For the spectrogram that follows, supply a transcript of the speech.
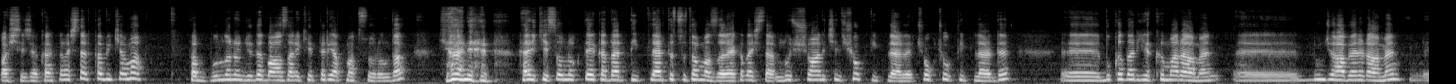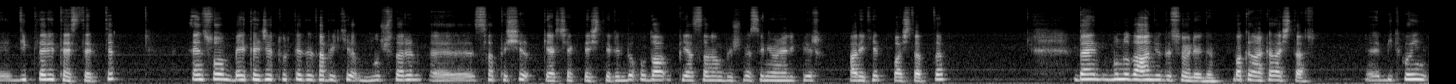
başlayacak arkadaşlar. Tabii ki ama Tabi bundan önce de bazı hareketler yapmak zorunda. Yani herkes o noktaya kadar diplerde tutamazlar arkadaşlar. Lush şu an için çok diplerde. Çok çok diplerde. Ee, bu kadar yakıma rağmen e, bunca habere rağmen e, dipleri test etti. En son BTC Türk'te de tabii ki Lush'ların e, satışı gerçekleştirildi. O da piyasanın düşmesine yönelik bir hareket başlattı. Ben bunu daha önce de söyledim. Bakın arkadaşlar e, Bitcoin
